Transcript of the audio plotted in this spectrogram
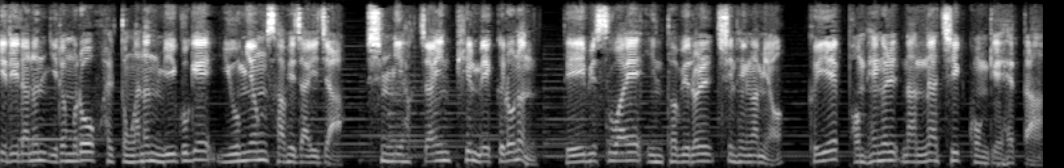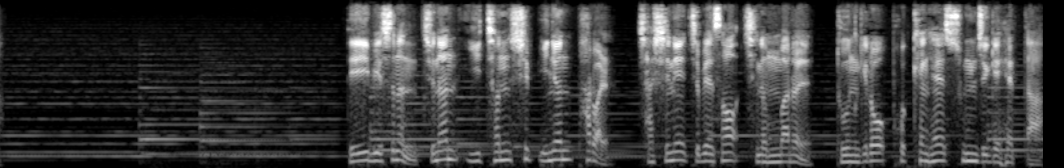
필이라는 이름으로 활동하는 미국의 유명 사회자이자 심리학자인 필 매크로는 데이비스와의 인터뷰를 진행하며 그의 범행을 낱낱이 공개했다. 데이비스는 지난 2012년 8월 자신의 집에서 친엄마를 둔기로 폭행해 숨지게 했다.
